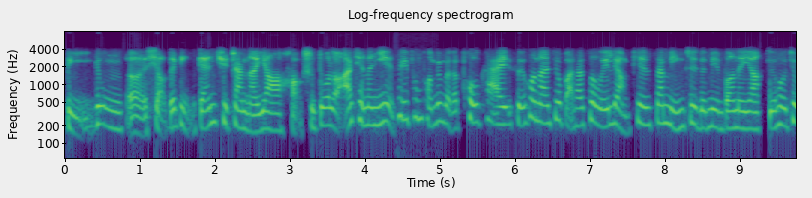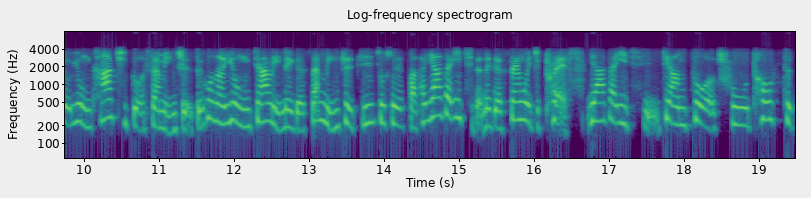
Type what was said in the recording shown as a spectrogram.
比用呃小的饼干去蘸呢要好吃多了。而且呢，你也可以从旁边把它剖开，随后呢就把它作为两片三明治的面包那样，随后就用它去做三明治。随后呢，用家里那个三明治机，就是把它压在一起的那个 sandwich press 压在一起，这样做出 toasted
